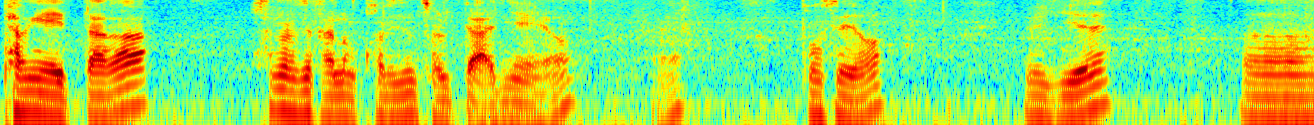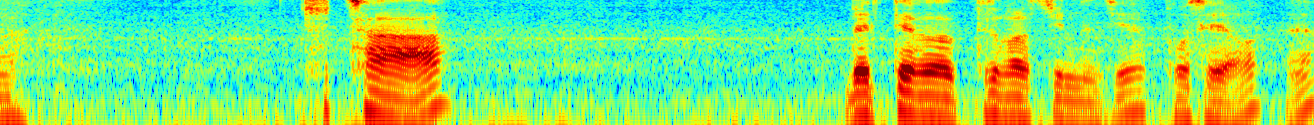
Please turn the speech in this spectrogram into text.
방에 있다가 화장실 가는 거리는 절대 아니에요. 예. 보세요. 여기에 어, 주차 몇 대가 들어갈 수 있는지 보세요. 예.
